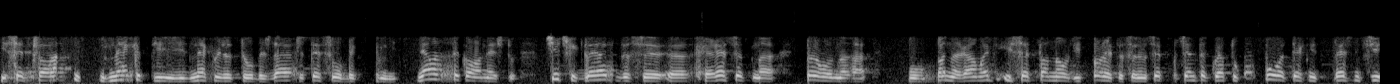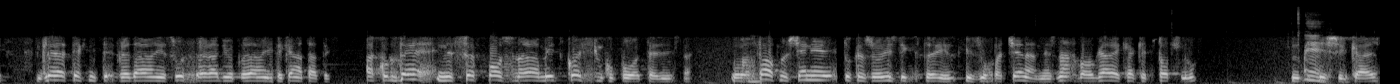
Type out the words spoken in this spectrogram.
И след това нека ти някой да те убеждава, че те са обективни. Няма такова нещо. Всички гледат да се е, харесат на първо на клуба на Рамад и след това на аудиторията. 70%, която купува техните вестници, гледа техните предавания, слуша радиопредавания и така нататък. Ако те не са в полза на Рамад, кой ще им купува тези неща? В това отношение тук журналистиката е изопачена. Не знам в България как е точно, е, ти ще кажеш,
